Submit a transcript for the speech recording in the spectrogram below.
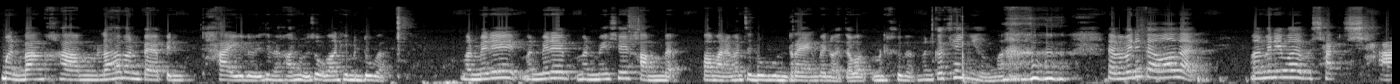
เหมือนบางคำแล้วถ้ามันแปลเป็นไทยเลยใช่ไหมคะหนูรู้สึกว่าบางทีมันดูแบบ มันไม่ได้มันไม่ได้มันไม่ใช่คำแบบประมาณนั้นมันจะดูรุนแรงไปหน่อยแต่ว่ามันคือแบบมันก็แค่เหนียวมาแต่มันไม่ได้แปลว่าแบบ มันไม่ได้ว่าชักช้า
